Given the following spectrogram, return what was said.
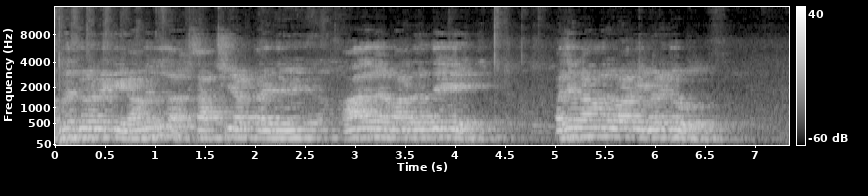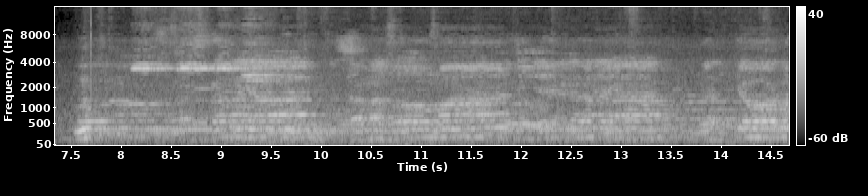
ಪ್ರಜ್ವಲನಕ್ಕೆ ನಾವೆಲ್ಲ ಸಾಕ್ಷಿಯಾಗ್ತಾ ಇದ್ದೇವೆ ಆಲದ ಮರದಂತೆಯೇ ಅಜರಾಮರವಾಗಿ ಬೆಳೆದು ಪ್ರತ್ಯೋರ್ಮ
